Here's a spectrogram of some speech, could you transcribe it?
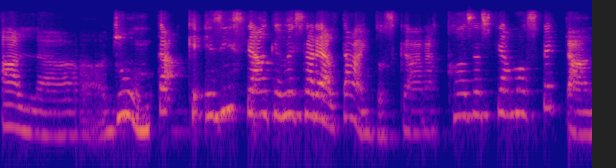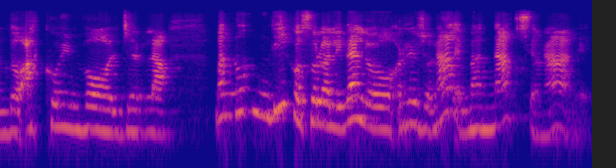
alla giunta che esiste anche questa realtà in Toscana. Cosa stiamo aspettando a coinvolgerla? Ma non dico solo a livello regionale, ma nazionale.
